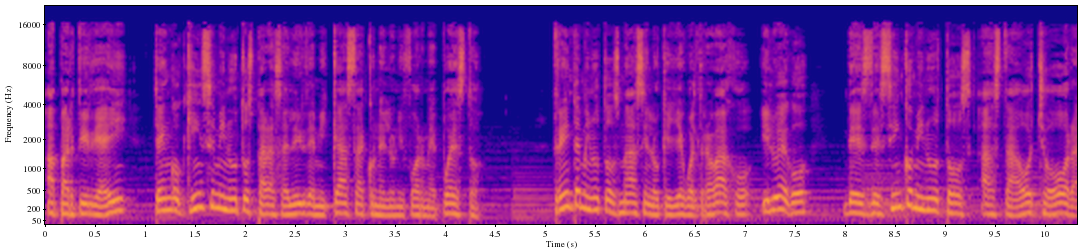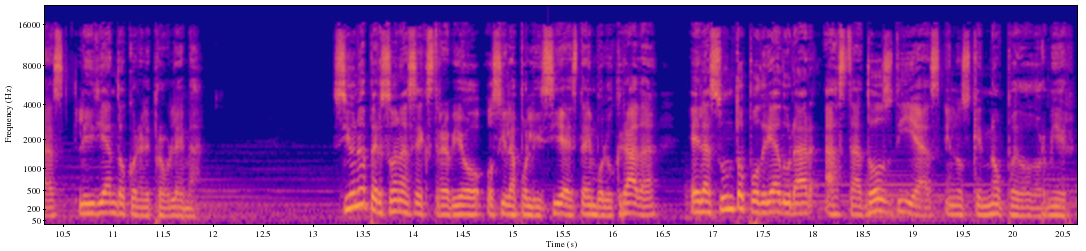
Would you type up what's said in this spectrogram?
A partir de ahí, tengo 15 minutos para salir de mi casa con el uniforme puesto. 30 minutos más en lo que llego al trabajo y luego, desde 5 minutos hasta 8 horas lidiando con el problema. Si una persona se extravió o si la policía está involucrada, el asunto podría durar hasta dos días en los que no puedo dormir.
